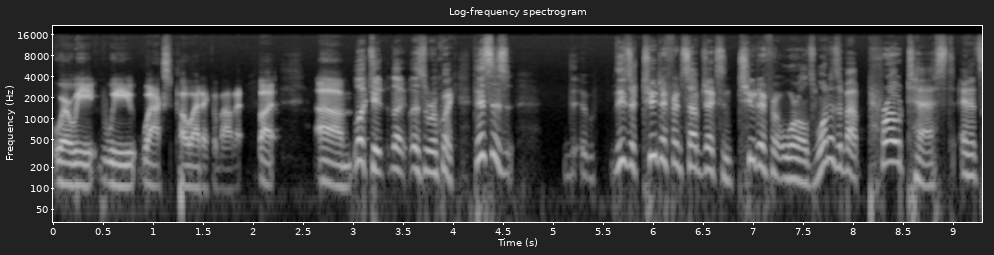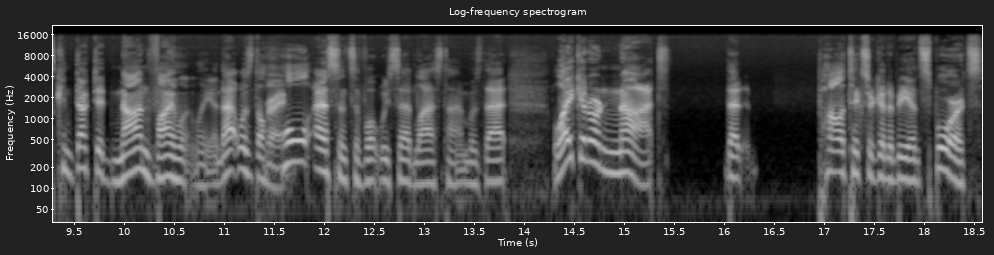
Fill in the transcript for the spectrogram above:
where we we waxed poetic about it. But um, look, dude, look, listen real quick. This is these are two different subjects in two different worlds. One is about protest and it's conducted non-violently, and that was the right. whole essence of what we said last time was that like it or not that politics are going to be in sports,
